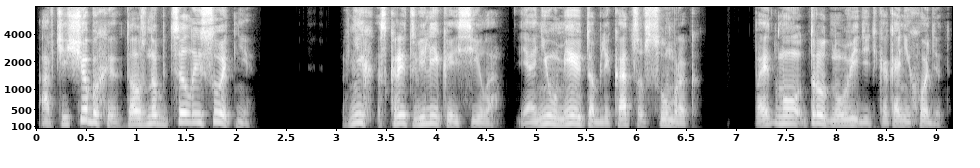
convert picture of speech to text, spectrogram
А в чащобах их должно быть целые сотни. В них скрыт великая сила, и они умеют облекаться в сумрак. Поэтому трудно увидеть, как они ходят.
